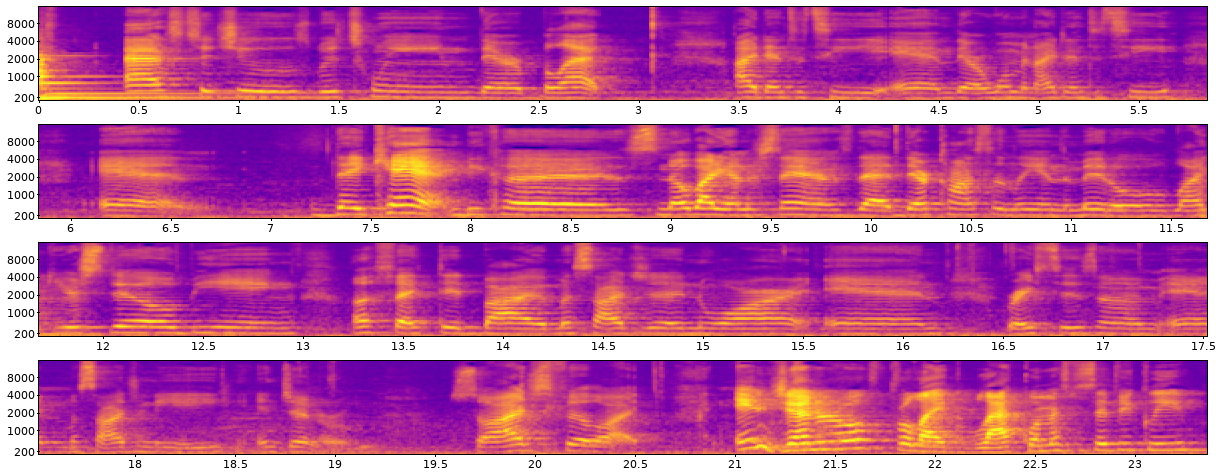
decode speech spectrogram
asked to choose between their black identity and their woman identity, and they can't because nobody understands that they're constantly in the middle. Like you're mm-hmm. still being affected by misogynoir and racism and misogyny in general. So I just feel like in general, for like black women specifically,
